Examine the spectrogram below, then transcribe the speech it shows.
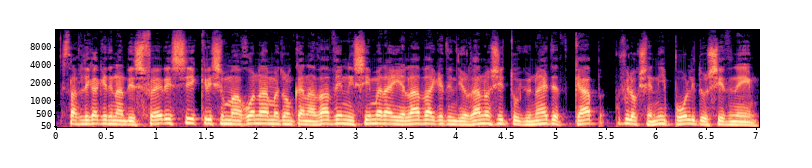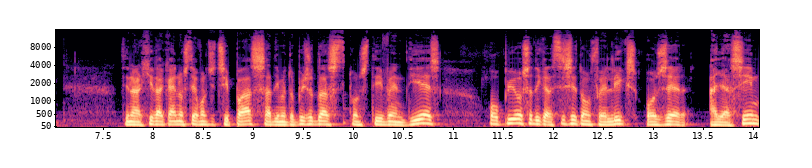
Στα αθλητικά και την αντισφαίριση, κρίσιμο αγώνα με τον Καναδά δίνει σήμερα η Ελλάδα για την διοργάνωση του United Cup που φιλοξενεί η πόλη του Σίδνεϊ. Την αρχή θα κάνει ο Στέφαν Τσιτσιπάς αντιμετωπίζοντας τον Στίβεν Ντίε, ο οποίος αντικαταστήσει τον Φελίξ Οζέρ Αλιασίμ,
